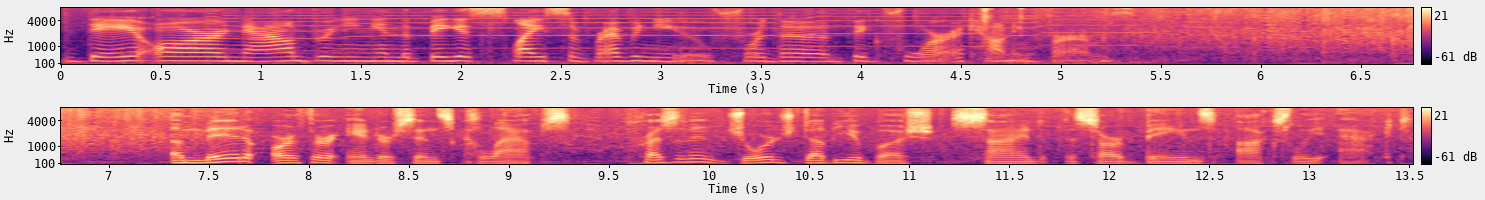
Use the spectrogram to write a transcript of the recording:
they are now bringing in the biggest slice of revenue for the big four accounting firms. Amid Arthur Andersen's collapse, President George W. Bush signed the Sarbanes Oxley Act.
